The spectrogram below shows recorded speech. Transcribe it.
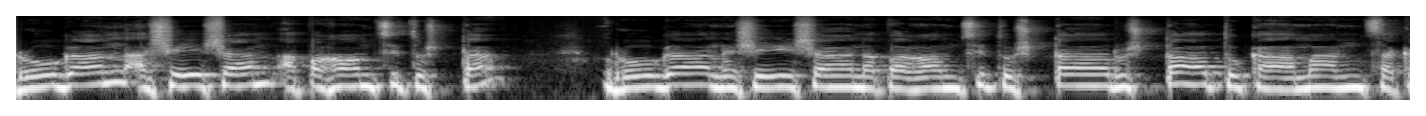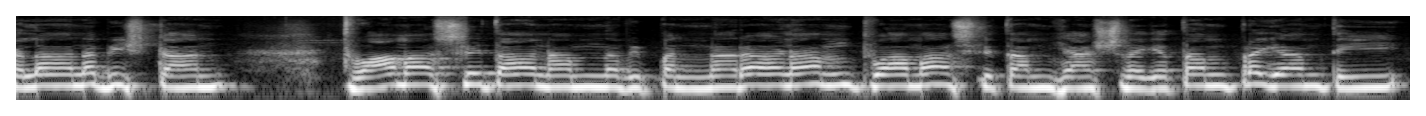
రోగాన్ అశేషాన్ అపహాంసి తుష్ట రోగానశేషాన్ అపహాంసి తుష్ట రుష్టా తు కామాన్ సకలానభీష్టాన్ త్వామాశ్రితానాం న విపన్నరాణాం త్వామాశ్రితాం హ్యాశ్రయతాం ప్రయాంతి.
